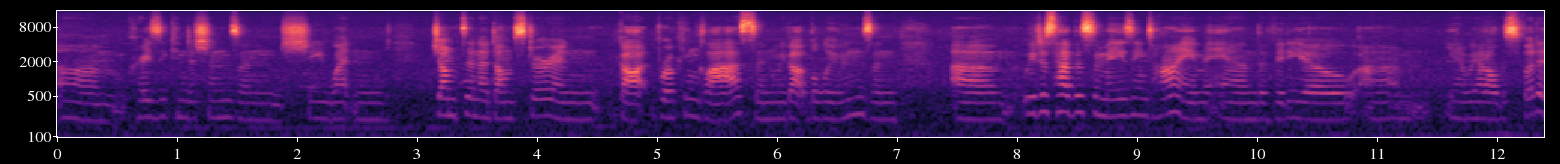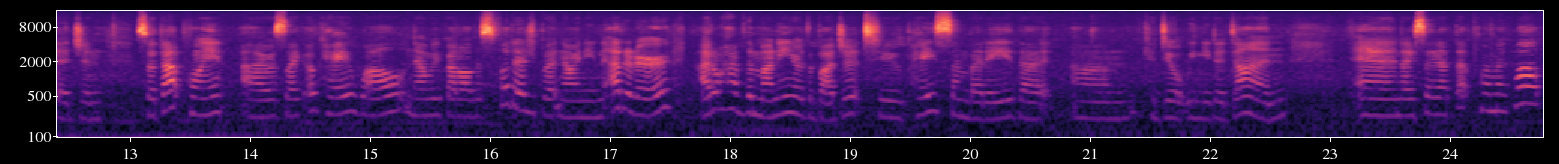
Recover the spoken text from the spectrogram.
um, crazy conditions and she went and jumped in a dumpster and got broken glass and we got balloons and um, we just had this amazing time and the video, um, you know, we had all this footage and so at that point I was like, okay, well now we've got all this footage but now I need an editor. I don't have the money or the budget to pay somebody that um, could do what we needed done and I said at that point, I'm like, well,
